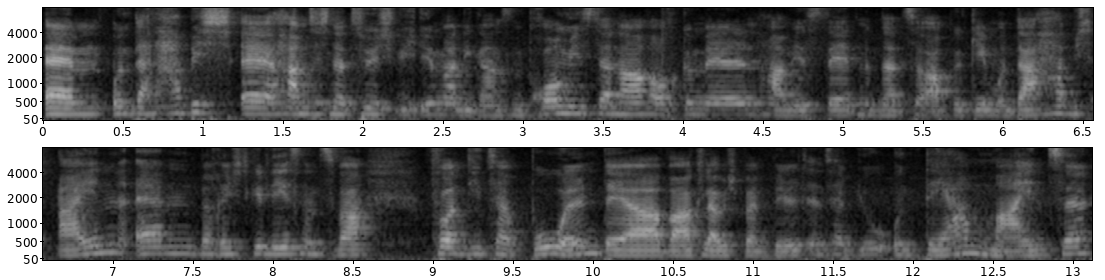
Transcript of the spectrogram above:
Ähm, und dann hab ich, äh, haben sich natürlich wie immer die ganzen Promis danach auch gemeldet, haben ihr Statement dazu abgegeben. Und da habe ich einen ähm, Bericht gelesen, und zwar von Dieter Bohlen, der war, glaube ich, beim Bild-Interview, und der meinte,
